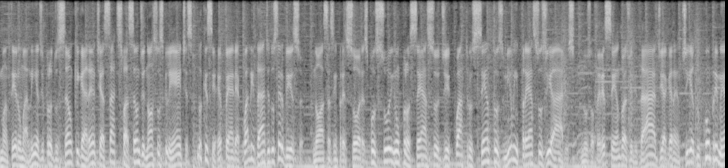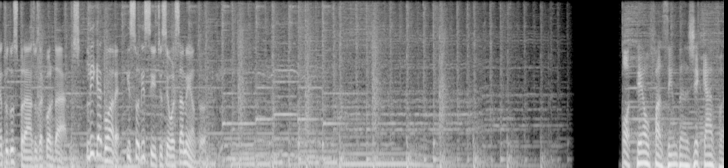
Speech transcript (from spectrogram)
manter uma linha de produção que garante a satisfação de nossos clientes no que se refere à qualidade do serviço. Nossas impressoras possuem um processo de 400 mil impressos diários, nos oferecendo agilidade e a garantia do cumprimento dos prazos acordados. Ligue agora e solicite seu orçamento. Hotel Fazenda Gecava.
